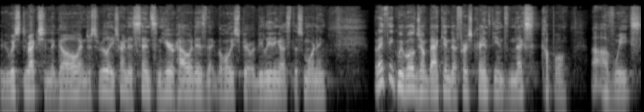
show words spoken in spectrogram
maybe which direction to go and just really trying to sense and hear how it is that the Holy Spirit would be leading us this morning. But I think we will jump back into 1 Corinthians the next couple uh, of weeks.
